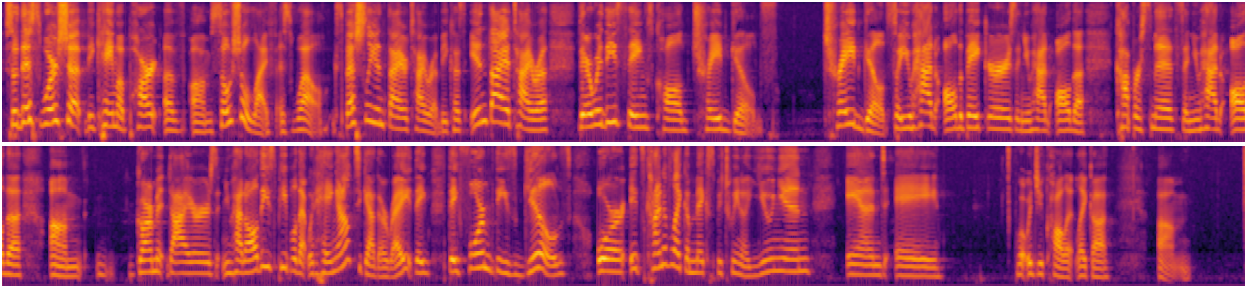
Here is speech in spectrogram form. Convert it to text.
So, this worship became a part of um, social life as well, especially in Thyatira, because in Thyatira, there were these things called trade guilds. Trade guilds. So, you had all the bakers, and you had all the coppersmiths, and you had all the um, garment dyers and you had all these people that would hang out together right? They they formed these guilds or it's kind of like a mix between a union and a what would you call it? Like a um,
